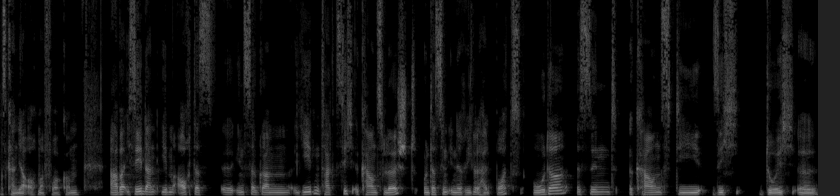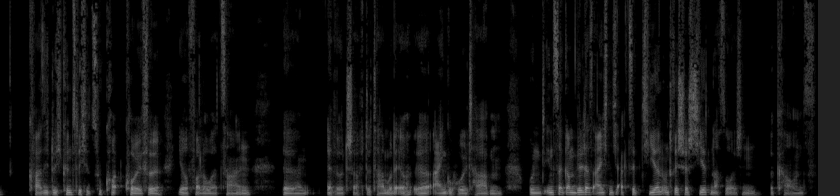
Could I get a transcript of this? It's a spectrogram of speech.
Das kann ja auch mal vorkommen. Aber ich sehe dann eben auch, dass äh, Instagram jeden Tag zig Accounts löscht und das sind in der Regel halt Bots oder es sind Accounts, die sich durch äh, quasi durch künstliche Zukäufe ihre Followerzahlen äh, erwirtschaftet haben oder äh, eingeholt haben. Und Instagram will das eigentlich nicht akzeptieren und recherchiert nach solchen Accounts.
